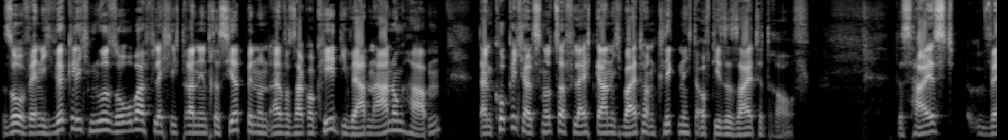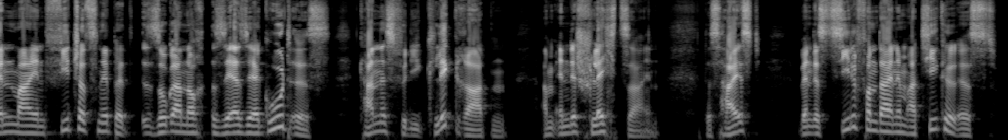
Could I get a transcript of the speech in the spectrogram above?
So, wenn ich wirklich nur so oberflächlich dran interessiert bin und einfach sage, okay, die werden Ahnung haben, dann gucke ich als Nutzer vielleicht gar nicht weiter und klicke nicht auf diese Seite drauf. Das heißt, wenn mein Featured Snippet sogar noch sehr, sehr gut ist, kann es für die Klickraten am Ende schlecht sein. Das heißt, wenn das Ziel von deinem Artikel ist,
